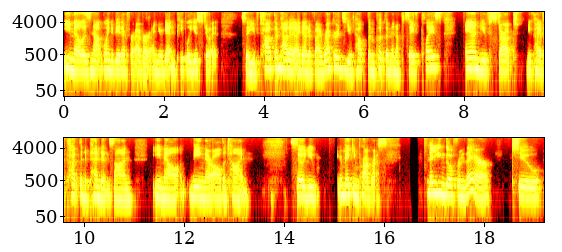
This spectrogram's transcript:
email is not going to be there forever and you're getting people used to it. So you've taught them how to identify records, you've helped them put them in a safe place, and you've stopped, you kind of cut the dependence on email being there all the time. So you you're making progress. Then you can go from there to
